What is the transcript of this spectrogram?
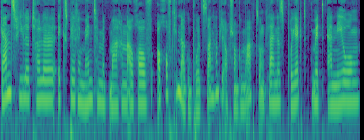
ganz viele tolle Experimente mitmachen, auch auf, auch auf Kindergeburtstagen habe ich auch schon gemacht, so ein kleines Projekt mit Ernährung.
